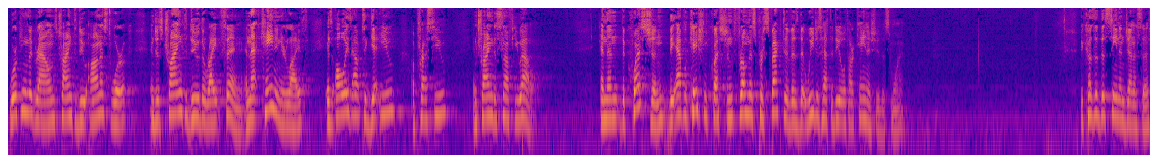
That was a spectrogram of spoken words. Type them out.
working the grounds, trying to do honest work, and just trying to do the right thing. And that Cain in your life is always out to get you, oppress you, and trying to snuff you out. And then the question, the application question from this perspective is that we just have to deal with our Cain issue this morning. Because of this scene in Genesis,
